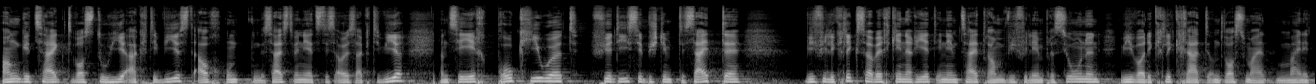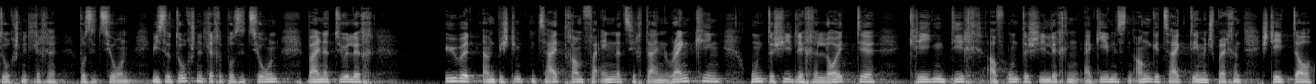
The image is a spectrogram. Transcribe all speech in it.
angezeigt, was du hier aktivierst, auch unten. Das heißt, wenn ich jetzt das alles aktiviere, dann sehe ich pro Keyword für diese bestimmte Seite, wie viele Klicks habe ich generiert in dem Zeitraum, wie viele Impressionen, wie war die Klickrate und was mein, meine durchschnittliche Position. Wieso durchschnittliche Position? Weil natürlich über einen bestimmten Zeitraum verändert sich dein Ranking. Unterschiedliche Leute kriegen dich auf unterschiedlichen Ergebnissen angezeigt. Dementsprechend steht da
